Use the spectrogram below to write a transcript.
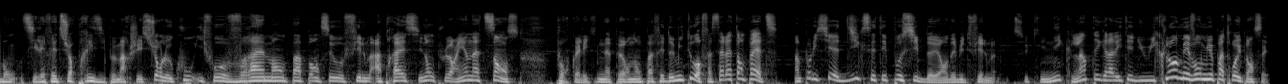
Bon, si l'effet de surprise il peut marcher sur le coup, il faut vraiment pas penser au film après, sinon plus rien n'a de sens. Pourquoi les kidnappeurs n'ont pas fait demi-tour face à la tempête? Un policier a dit que c'était possible d'ailleurs en début de film, ce qui nique l'intégralité du huis clos, mais vaut mieux pas trop y penser.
